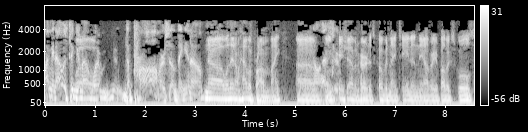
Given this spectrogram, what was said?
I mean, I was thinking about what the prom or something. You know. No, well, they don't have a prom, Mike. Um, that's in true. case you haven't heard, it's COVID 19, in the Albuquerque Public Schools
